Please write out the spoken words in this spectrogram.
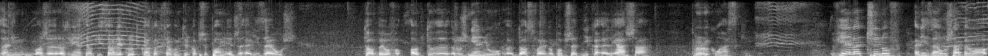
zanim może rozwinę tę historię krótko, to chciałbym tylko przypomnieć, że Elizeusz to był w odróżnieniu do swojego poprzednika Eliasza prorok łaski. Wiele czynów Elizeusza było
